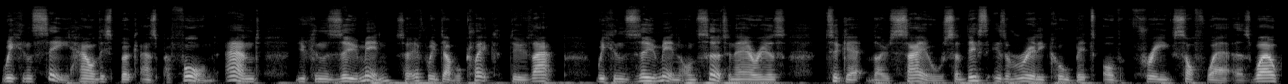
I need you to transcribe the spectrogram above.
we can see how this book has performed and you can zoom in. So if we double click, do that, we can zoom in on certain areas to get those sales. So this is a really cool bit of free software as well.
